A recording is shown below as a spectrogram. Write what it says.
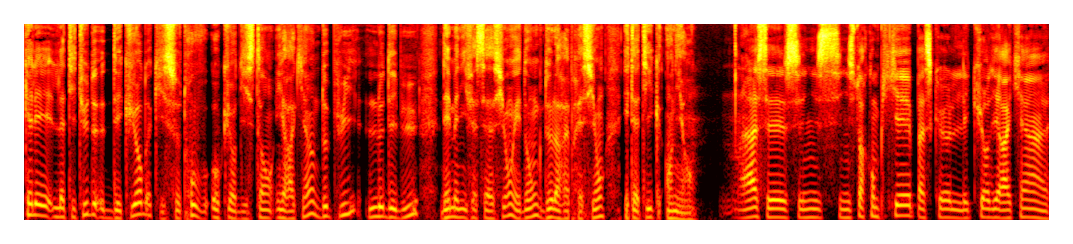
Quelle est l'attitude des Kurdes qui se trouvent au Kurdistan irakien depuis le début des manifestations et donc de la répression étatique en Iran? Ah, c'est une, une, histoire compliquée parce que les Kurdes irakiens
